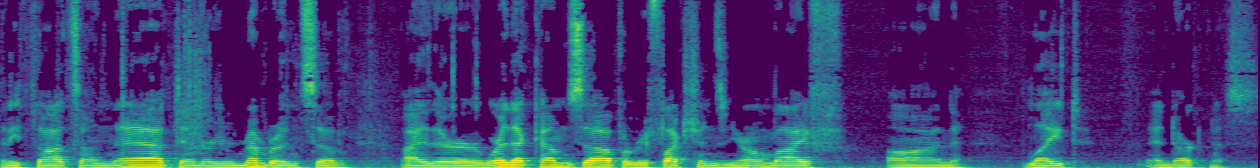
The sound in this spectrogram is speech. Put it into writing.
Any thoughts on that and remembrance of either where that comes up or reflections in your own life on light and darkness?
